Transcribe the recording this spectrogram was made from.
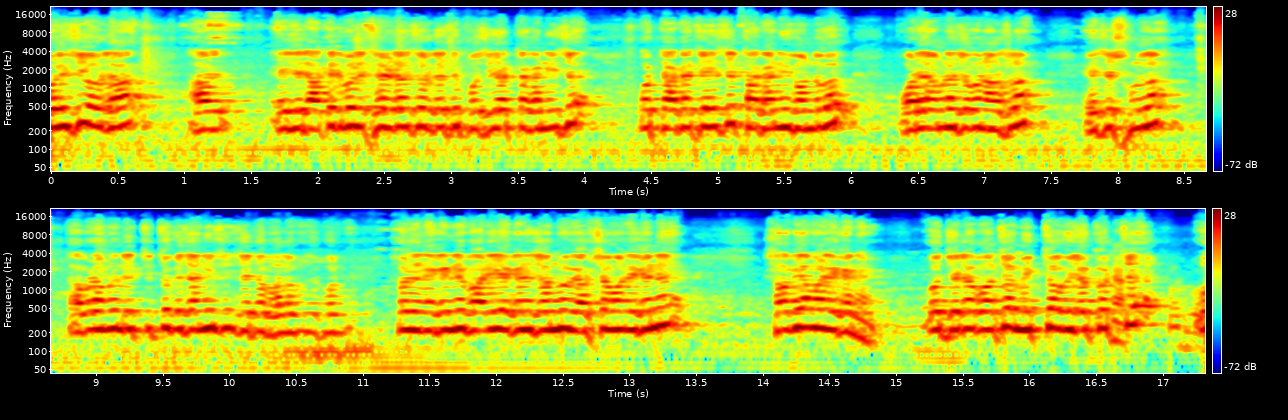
বলেছি, ওরা আর এই যে রাকেশ বলে ছেলেটা ওর কাছে পঁচিশ হাজার টাকা নিয়েছে। ওর টাকা চেয়েছে, টাকা নিয়ে গন্ডগোল। পরে আমরা যখন আসলাম এসে শুনলাম তারপরে আমরা নেতৃত্বকে জানিয়েছি যেটা ভালো বুঝে করবে। শোনেন এখানে বাড়ি এখানে জন্ম ব্যবসা আমার এখানে সবই আমার এখানে। ও যেটা বলছে মিথ্যা অভিযোগ করছে। ও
